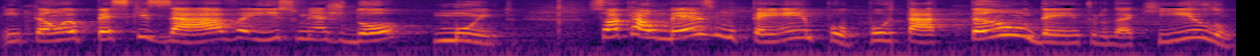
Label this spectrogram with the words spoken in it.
Então eu pesquisava e isso me ajudou muito. Só que ao mesmo tempo, por estar tão dentro daquilo,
